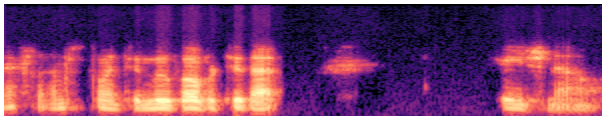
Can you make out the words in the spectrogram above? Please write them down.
Actually, I'm just going to move over to that page now.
